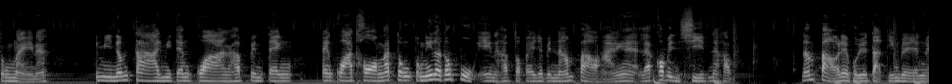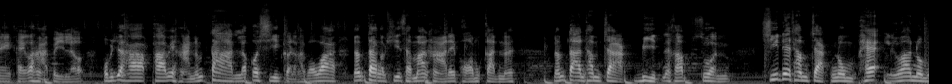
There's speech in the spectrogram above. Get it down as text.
ตรงไหนนะมีน้ำตาลมีแตงกวานะครับเป็นแตงแตงกวาทองนะตรงตรงนี้เราต้องปลูกเองนะครับต่อไปจะเป็นน้ำเปล่าหาง่ายแล้วก็เป็นชีสนะครับ น้ำเปล่าเนี่ยผมจะตัดทิ้งไปเลยยังไงใครก็หาไปอยู่แล้ว ผมจะพาพาไปหาน้ำตาลแล้วก็ชีสก่อนนะครับเพราะว่าน้ำตาลกับชีสสามารถหาได้พร้อมกันนะน้ำตาลทำจากบีทนะครับส่วนชีสเนี่ยทำจากนมแพะหรือว่านม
